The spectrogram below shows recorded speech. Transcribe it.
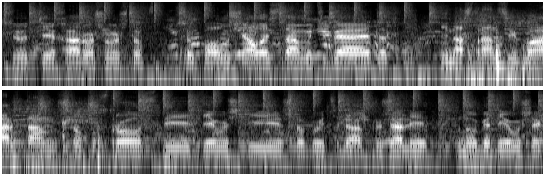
Все тебе хорошего, чтоб все получалось там у тебя этот иностранцы, бар там, чтоб устроился ты, девушки, чтобы тебя окружали много девушек.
